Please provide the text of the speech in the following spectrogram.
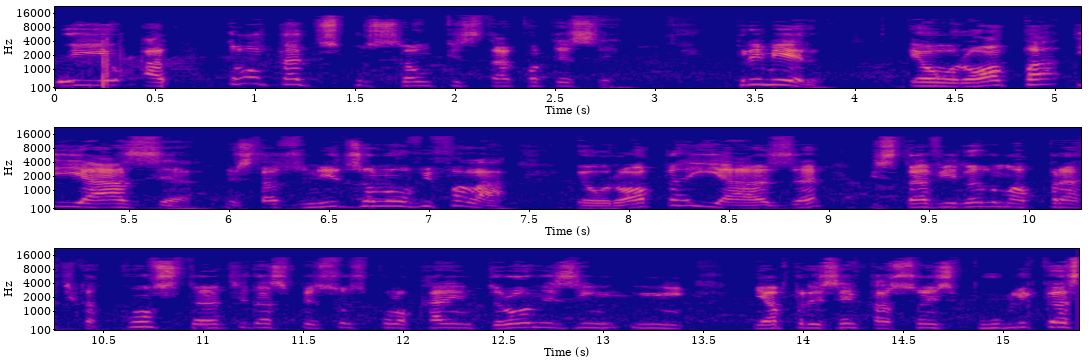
veio a toda a discussão que está acontecendo. Primeiro, Europa e Ásia. Nos Estados Unidos eu não ouvi falar. Europa e Ásia está virando uma prática constante das pessoas colocarem drones em, em, em apresentações públicas,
